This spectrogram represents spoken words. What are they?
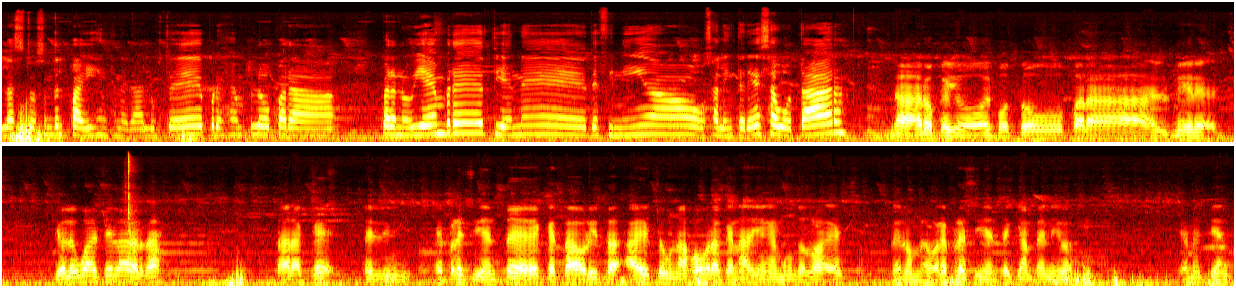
la situación del país en general? Usted, por ejemplo, para, para noviembre tiene definida, o sea, le interesa votar. Claro que yo el voto para el, mire, yo le voy a decir la verdad, para que el, el presidente que está ahorita ha hecho una obra que nadie en el mundo lo ha hecho, de los mejores presidentes que han venido aquí. ¿Ya me entiende?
